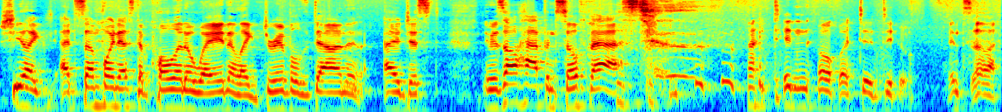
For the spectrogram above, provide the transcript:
she like at some point has to pull it away and it like dribbles down and i just it was all happened so fast. I didn't know what to do. And so uh,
